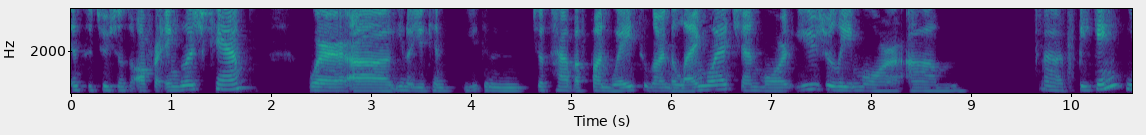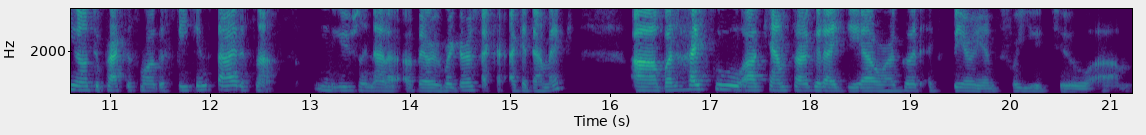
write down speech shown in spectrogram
institutions offer English camps where uh, you know you can you can just have a fun way to learn the language and more usually more um, uh, speaking, you know, to practice more of the speaking side. It's not you know, usually not a, a very rigorous ac academic. Uh, but high school uh, camps are a good idea or a good experience for you to um,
